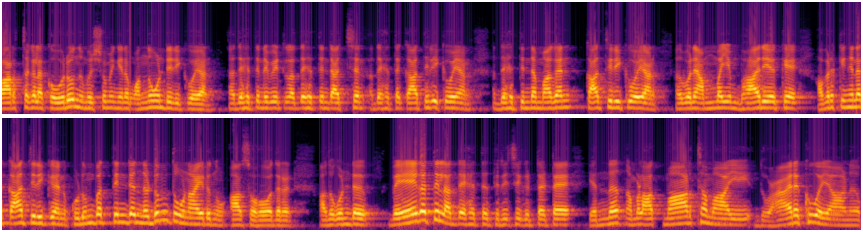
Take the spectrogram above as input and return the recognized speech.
വാർത്തകളൊക്കെ ഓരോ നിമിഷവും ഇങ്ങനെ വന്നുകൊണ്ടിരിക്കുകയാണ്. അദ്ദേഹത്തിന്റെ വീട്ടിൽ അദ്ദേഹത്തിന്റെ അച്ഛൻ അദ്ദേഹത്തെ കാത്തിരിക്കുകയാണ്. അദ്ദേഹത്തിന്റെ മകൻ കാത്തിരിക്കുകയാണ്. അതുപോലെ അമ്മയും ഭാര്യയൊക്കെ അവർക്കിങ്ങനെ കാത്തിരിക്കുകയാണ്. കുടുംബത്തിന്റെ നെടും തൂണായിരുന്നു ആ സഹോദരൻ. അതുകൊണ്ട് വേഗത്തിൽ അദ്ദേഹത്തെ തിരിച്ചു കിട്ടട്ടെ എന്ന് നമ്മൾ ആത്മാർത്ഥമായി ദ്വാരക്കുകയാണ്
